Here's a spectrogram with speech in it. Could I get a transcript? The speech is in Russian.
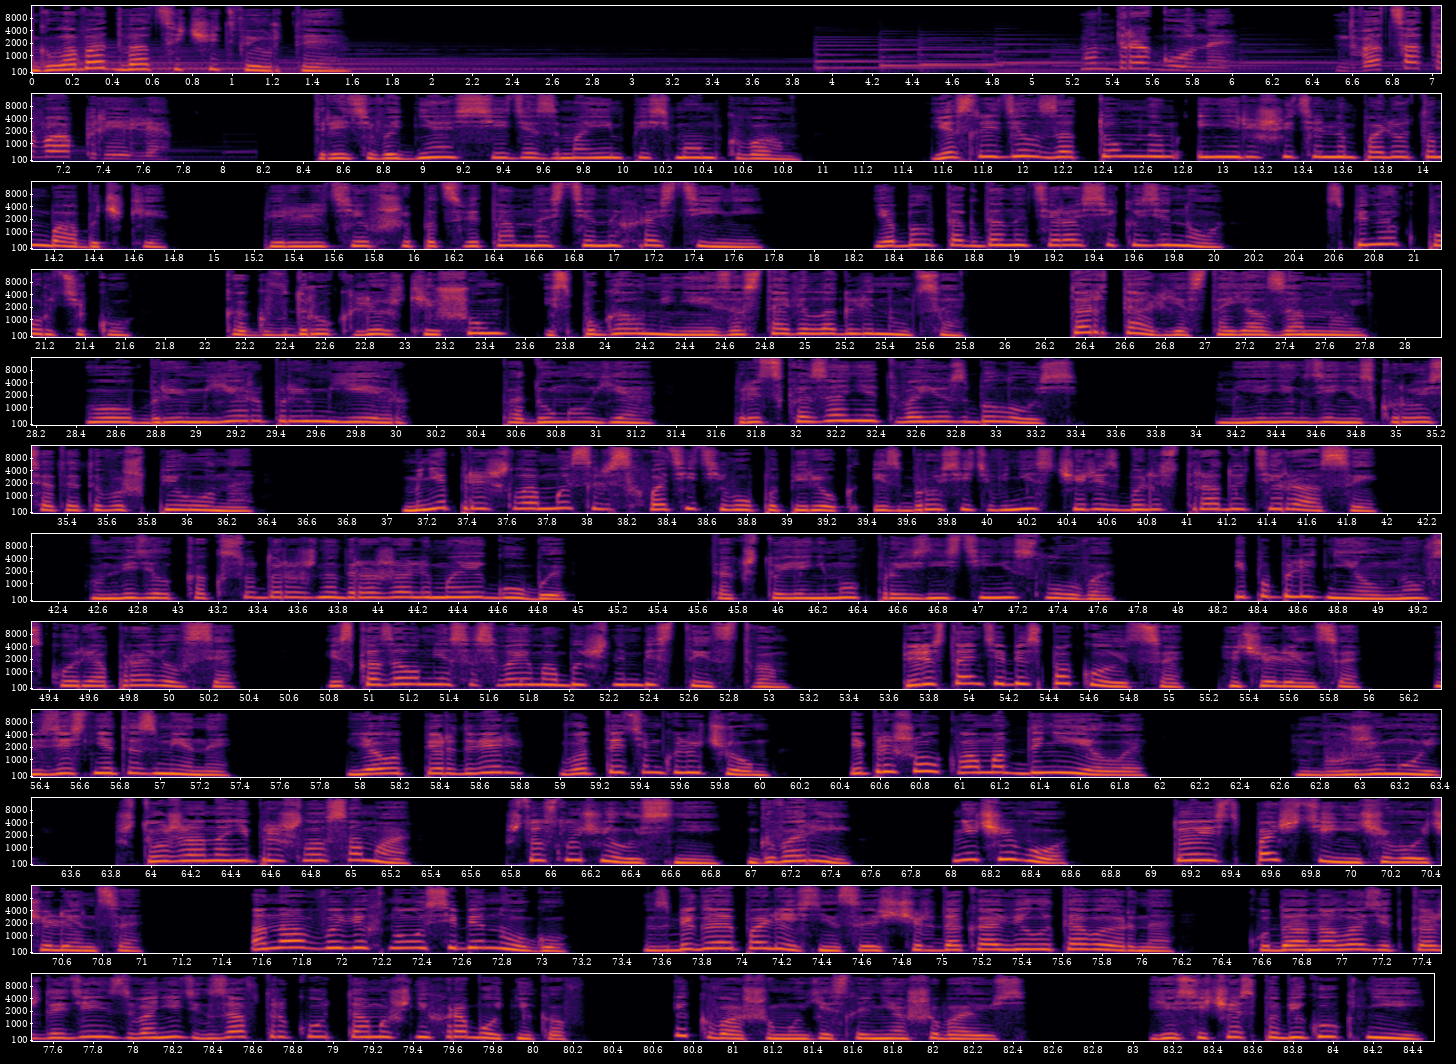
Глава 24. Мандрагоны. 20 апреля. Третьего дня, сидя за моим письмом к вам, я следил за томным и нерешительным полетом бабочки, перелетевшей по цветам настенных растений. Я был тогда на террасе казино, спиной к портику, как вдруг легкий шум испугал меня и заставил оглянуться. Тарталья стоял за мной. «О, Брюмьер, Брюмьер!» — подумал я. «Предсказание твое сбылось. Я нигде не скроюсь от этого шпиона. Мне пришла мысль схватить его поперек и сбросить вниз через балюстраду террасы. Он видел, как судорожно дрожали мои губы, так что я не мог произнести ни слова. И побледнел, но вскоре оправился и сказал мне со своим обычным бесстыдством. «Перестаньте беспокоиться, эчеленцы. Здесь нет измены. Я отпер дверь вот этим ключом и пришел к вам от Даниэлы». «Боже мой, что же она не пришла сама? Что случилось с ней? Говори». «Ничего. То есть почти ничего, эчеленцы. Она вывихнула себе ногу, сбегая по лестнице с чердака виллы таверна, куда она лазит каждый день звонить к завтраку тамошних работников. И к вашему, если не ошибаюсь. Я сейчас побегу к ней.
